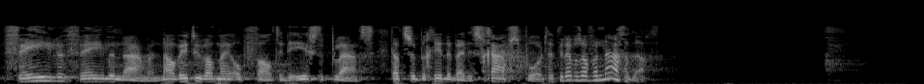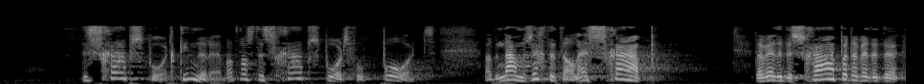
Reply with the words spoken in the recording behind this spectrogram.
vele, vele namen. Nou weet u wat mij opvalt in de eerste plaats? Dat ze beginnen bij de schaapspoort. Hebt u daar eens over nagedacht? De schaapspoort, kinderen. Wat was de schaapspoort voor poort? Nou, de naam zegt het al, hè? Schaap. Daar werden de schapen, daar werden de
